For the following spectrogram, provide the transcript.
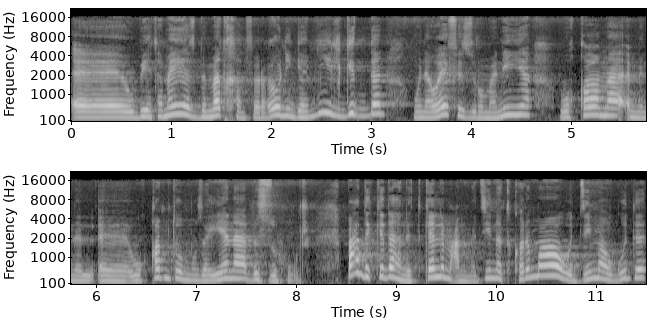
آه وبيتميز بمدخل فرعوني جميل جدا ونوافذ رومانية وقامة من آه وقامته مزينة بالزهور. بعد كده هنتكلم عن مدينة كرما ودي موجودة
